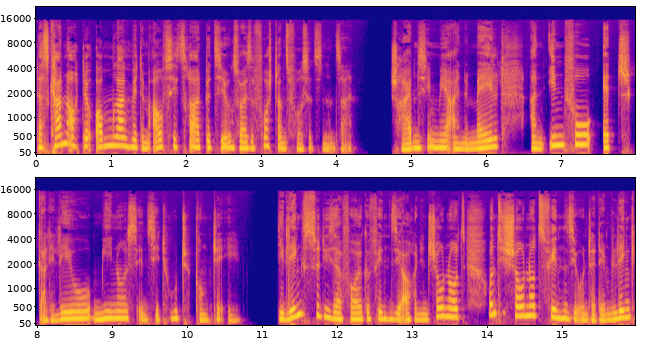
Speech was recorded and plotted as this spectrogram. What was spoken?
Das kann auch der Umgang mit dem Aufsichtsrat bzw. Vorstandsvorsitzenden sein schreiben Sie mir eine Mail an info@galileo-institut.de. Die Links zu dieser Folge finden Sie auch in den Shownotes und die Shownotes finden Sie unter dem Link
